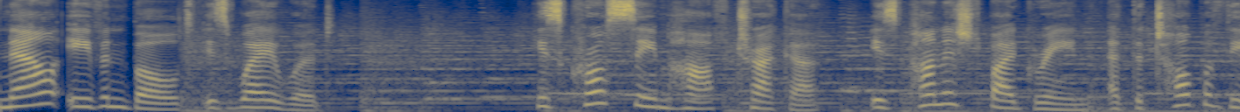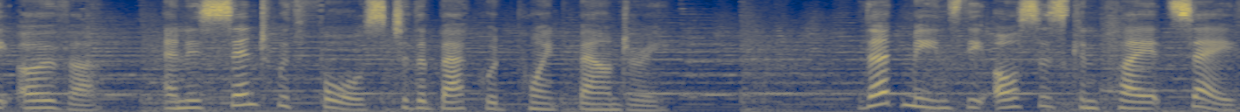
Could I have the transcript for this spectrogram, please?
Now even Boult is wayward. His cross-seam half-tracker is punished by Green at the top of the over and is sent with force to the backward point boundary. That means the Aussies can play it safe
